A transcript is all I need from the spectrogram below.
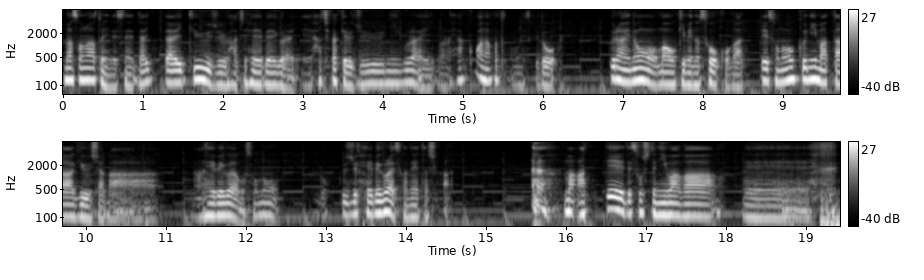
まあ、その後にですね、だいたい98平米ぐらい、8×12 ぐらいかな、100はなかったと思うんですけど、ぐらいの、まあ、大きめの倉庫があって、その奥にまた牛舎が、何平米ぐらいもその、60平米ぐらいですかね、確か。まあ、あって、で、そして庭が、えー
